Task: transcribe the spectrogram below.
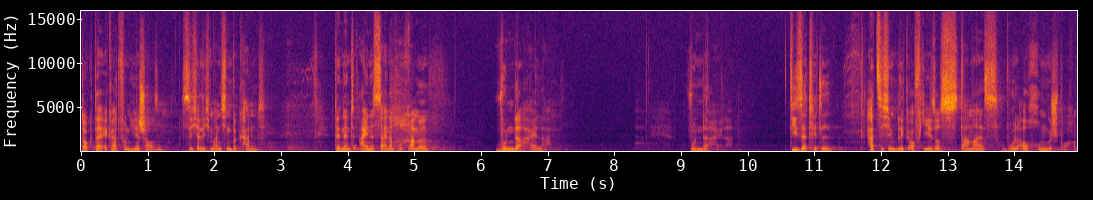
Dr. Eckhard von Hirschhausen, sicherlich manchen bekannt, der nennt eines seiner Programme Wunderheiler. Wunderheiler. Dieser Titel hat sich im Blick auf Jesus damals wohl auch rumgesprochen.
